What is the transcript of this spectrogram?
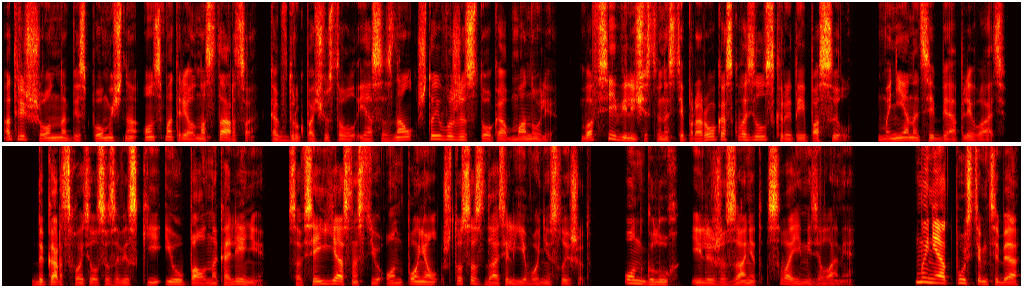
Отрешенно, беспомощно он смотрел на старца, как вдруг почувствовал и осознал, что его жестоко обманули. Во всей величественности пророка сквозил скрытый посыл. «Мне на тебя плевать». Декарт схватился за виски и упал на колени. Со всей ясностью он понял, что Создатель его не слышит. Он глух или же занят своими делами. «Мы не отпустим тебя»,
